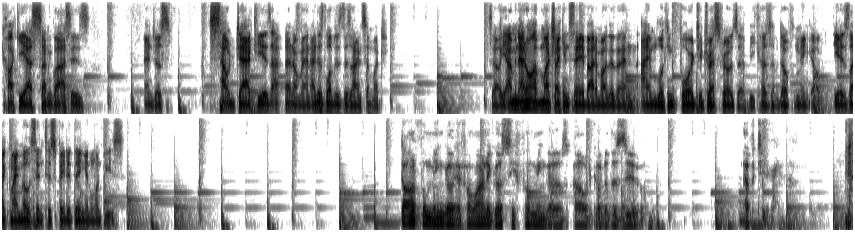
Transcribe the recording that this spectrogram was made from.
cocky ass sunglasses, and just, just how jacked he is. I don't know, man. I just love his design so much. So yeah, I mean, I don't have much I can say about him other than I'm looking forward to Dressrosa because of Doflamingo. He is like my most anticipated thing in One Piece. Don Flamingo. If I wanted to go see flamingos, I would go to the zoo. F tier.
